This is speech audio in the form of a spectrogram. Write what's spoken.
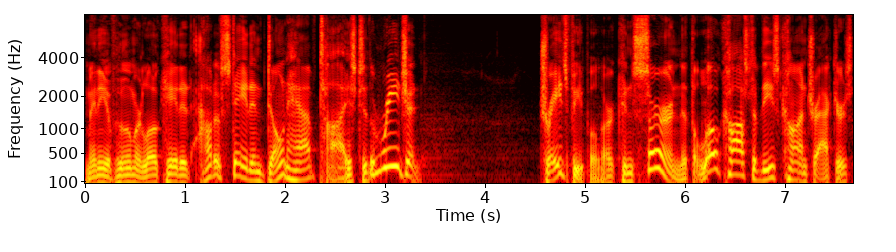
many of whom are located out of state and don't have ties to the region. Tradespeople are concerned that the low cost of these contractors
